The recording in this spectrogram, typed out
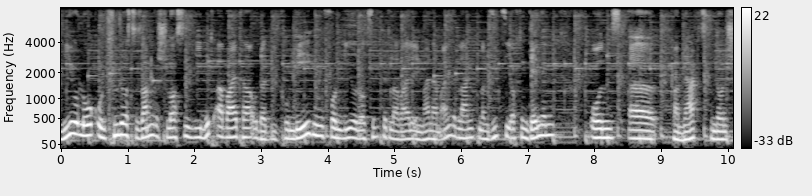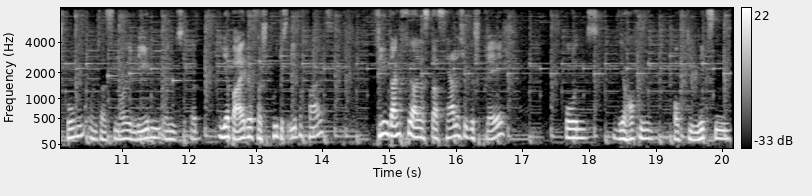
Neolog und Külos zusammengeschlossen. Die Mitarbeiter oder die Kollegen von Neolog sind mittlerweile in Mannheim angelangt. Man sieht sie auf den Gängen und äh, man merkt den neuen Schwung und das neue Leben und äh, ihr beide versprüht es ebenfalls. Vielen Dank für das, das herrliche Gespräch und wir hoffen auf die nächsten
